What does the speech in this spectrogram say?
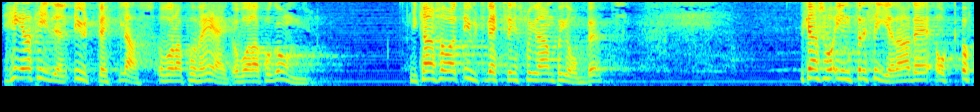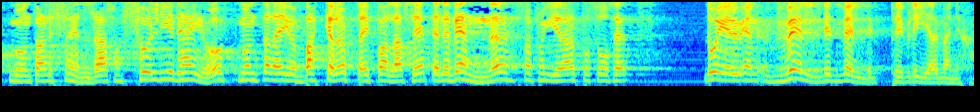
hela tiden utvecklas och vara på väg och vara på gång. Du kanske har ett utvecklingsprogram på jobbet. Du kanske har intresserade och uppmuntrande föräldrar som följer dig och uppmuntrar dig och backar upp dig på alla sätt, eller vänner som fungerar på så sätt. Då är du en väldigt, väldigt privilegierad människa.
